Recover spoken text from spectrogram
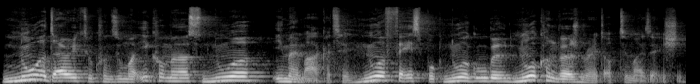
Nur Direct-to-Consumer E-Commerce, nur E-Mail-Marketing, nur Facebook, nur Google, nur Conversion Rate Optimization.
